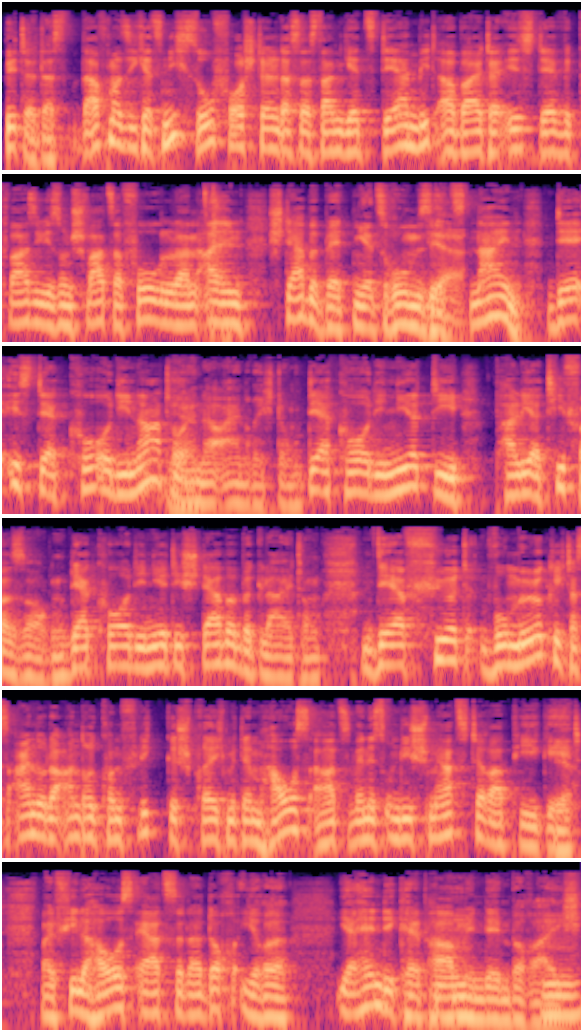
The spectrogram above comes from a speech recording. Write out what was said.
Bitte, das darf man sich jetzt nicht so vorstellen, dass das dann jetzt der Mitarbeiter ist, der quasi wie so ein schwarzer Vogel an allen Sterbebetten jetzt rumsitzt. Ja. Nein, der ist der Koordinator ja. in der Einrichtung. Der koordiniert die Palliativversorgung, der koordiniert die Sterbebegleitung, der führt womöglich das ein oder andere Konfliktgespräch mit dem Hausarzt, wenn es um die Schmerztherapie geht, ja. weil viele Hausärzte da doch ihre, ihr Handicap haben mhm. in dem Bereich.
